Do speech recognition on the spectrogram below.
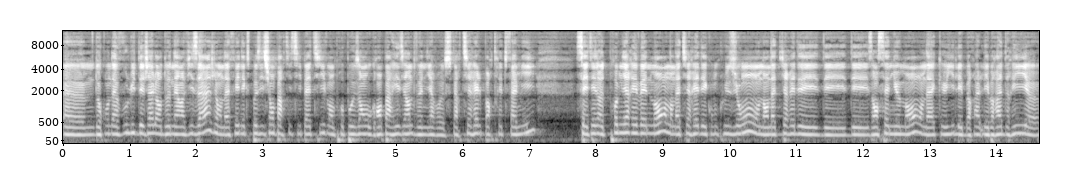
Euh, donc on a voulu déjà leur donner un visage et on a fait une exposition participative en proposant aux grands parisiens de venir euh, se faire tirer le portrait de famille. Ça a été notre premier événement, on en a tiré des conclusions, on en a tiré des, enseignements, on a accueilli les braderies euh,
